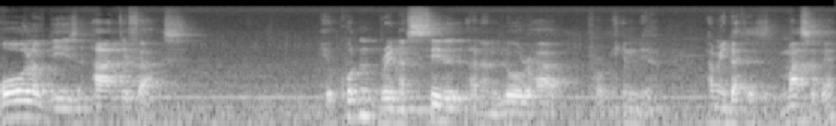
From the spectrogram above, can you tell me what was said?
all of these artifacts. You couldn't bring a sil and a lora from India. I mean, that is massive, eh?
